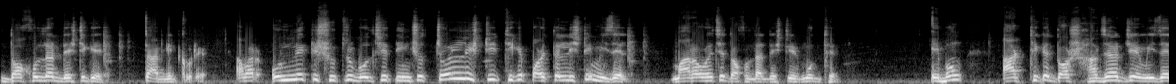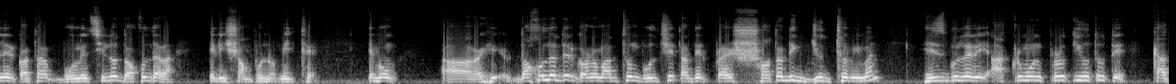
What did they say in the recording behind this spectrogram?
দখলদার দেশটিকে টার্গেট করে। আবার অন্য একটি সূত্র বলছে তিনশো চল্লিশটি থেকে পঁয়তাল্লিশটি মিজেল মারা হয়েছে দখলদার দেশটির মধ্যে। এবং আট থেকে দশ হাজার যে মিসাইলের কথা বলেছিল দখলদারা এটি সম্পূর্ণ মিথ্যে। এবং দখলদারদের গণমাধ্যম বলছে তাদের প্রায় শতাধিক যুদ্ধ বিমান হিজবুলের এই আক্রমণ প্রতিহততে কাজ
